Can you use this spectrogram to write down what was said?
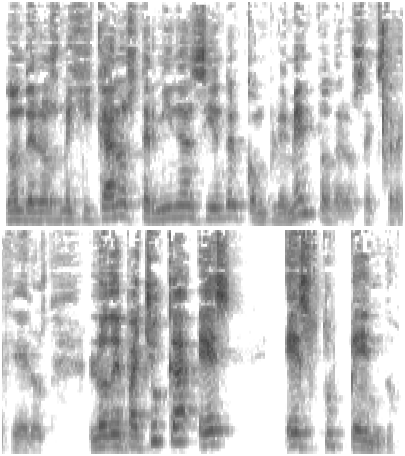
donde los mexicanos terminan siendo el complemento de los extranjeros. Lo de Pachuca es estupendo.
